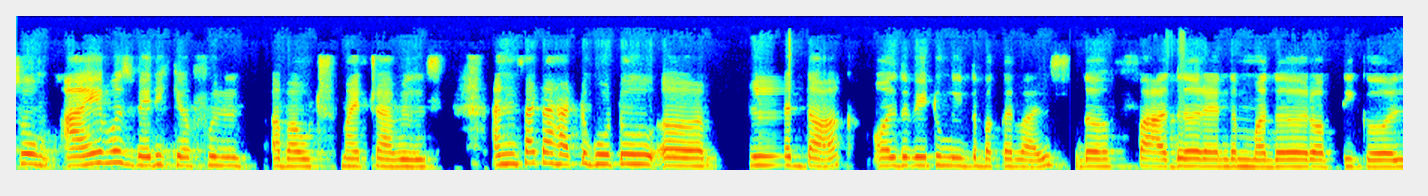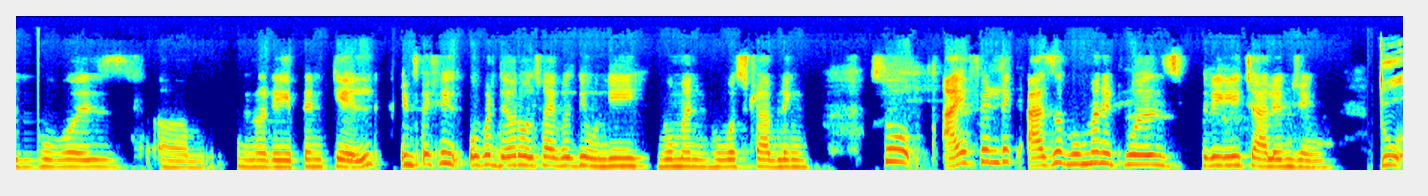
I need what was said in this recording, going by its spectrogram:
so i was very careful about my travels. And in fact i had to go to uh, Ladakh all the way to meet the Bakarwals, the father and the mother of the girl who was, um, you know, raped and killed. And especially over there, also, I was the only woman who was traveling. So I felt like as a woman, it was really challenging. तो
